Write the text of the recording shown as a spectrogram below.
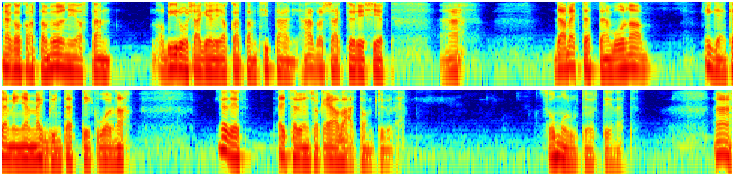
Meg akartam ölni, aztán a bíróság elé akartam citálni, házasságtörésért. De ha megtettem volna, igen keményen megbüntették volna. Ezért egyszerűen csak elváltam tőle. Szomorú történet. Eh,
